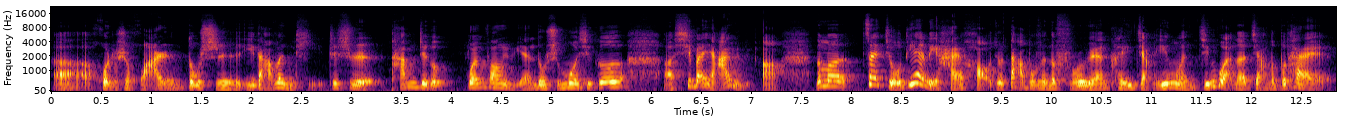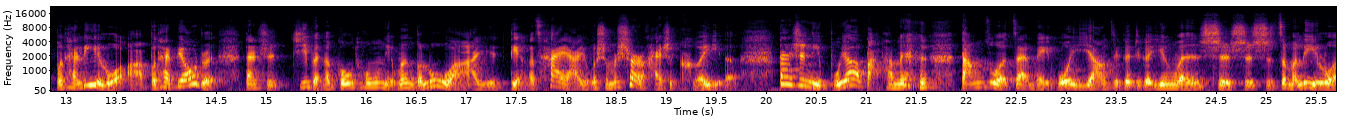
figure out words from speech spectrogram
呃，或者是华人都是一大问题，这是他们这个。官方语言都是墨西哥啊，西班牙语啊。那么在酒店里还好，就大部分的服务员可以讲英文，尽管呢讲的不太不太利落啊，不太标准，但是基本的沟通，你问个路啊，也点个菜呀，有个什么事儿还是可以的。但是你不要把他们当做在美国一样，这个这个英文是是是这么利落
